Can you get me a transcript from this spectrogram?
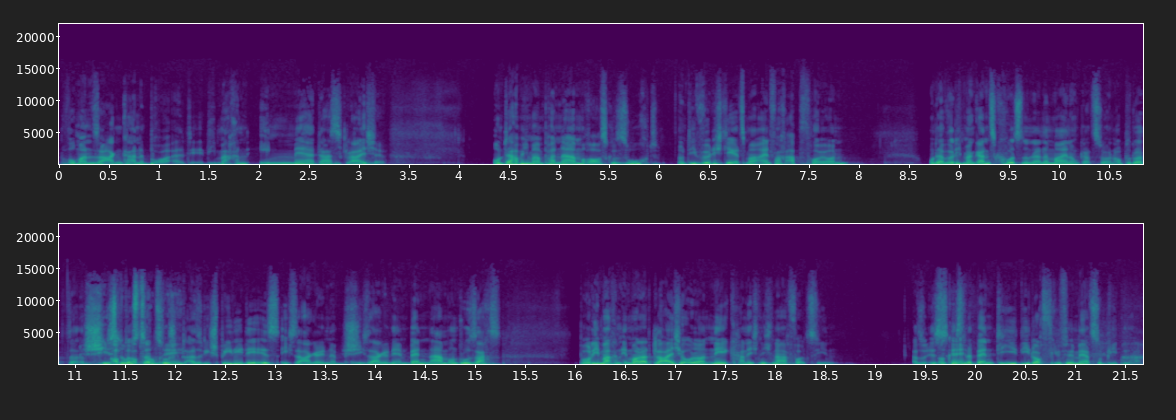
wo man sagen kann, boah, die machen immer das Gleiche. Und da habe ich mal ein paar Namen rausgesucht und die würde ich dir jetzt mal einfach abfeuern. Und da würde ich mal ganz kurz nur deine Meinung dazu hören. Ob du, dort, Schieß ob, los, ob dazu, also die Spielidee ist, ich sage, dir, ich sage dir den Bandnamen und du sagst, boah, die machen immer das Gleiche oder nee, kann ich nicht nachvollziehen. Also ist, okay. ist eine Band, die, die doch viel, viel mehr zu bieten hat.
